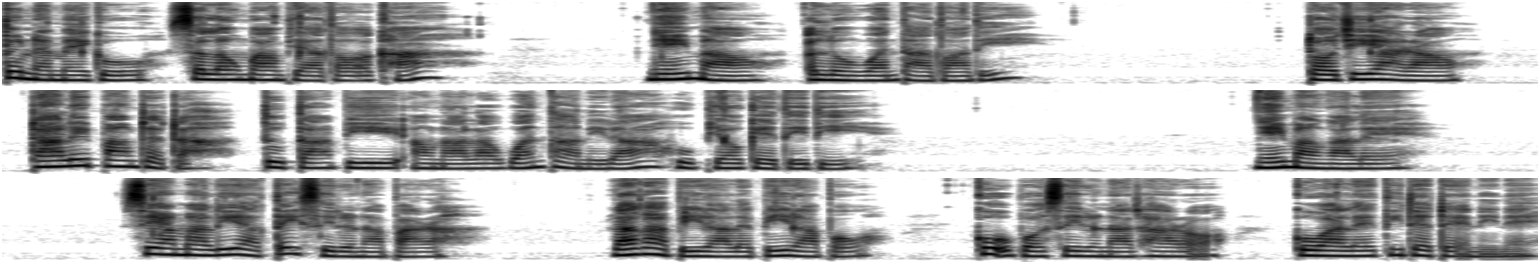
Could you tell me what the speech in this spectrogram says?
သူ့နာမည်ကိုစလုံးပေါင်းပြသောအခါငိမ့်မောင်အလွန်ဝမ်းသာသွားသည်ဒေါ်ကြီးရတော့ဒါလေးပေါင်းတတ်တာသူ့သားပြီးအောင်လာလောက်ဝမ်းသာနေတာဟုပြောခဲ့သေးသည်ငိမ့်မောင်ကလည်း ဆီယမလေးကတိတ်စေရနာပါတာလကပေးတာလည်းပေးတာပေါ့ကို့အပေါ်စေရနာထားတော့ကိုကလည်းတိတတ်တဲ့အနေနဲ့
